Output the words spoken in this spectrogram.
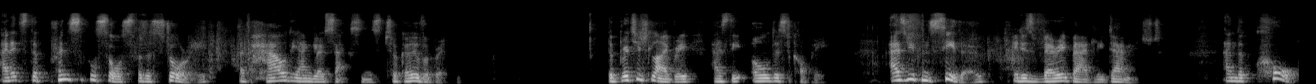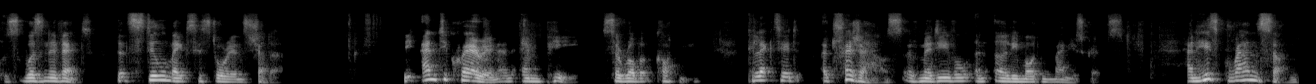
And it's the principal source for the story of how the Anglo-Saxons took over Britain. The British Library has the oldest copy. As you can see, though, it is very badly damaged. And the cause was an event that still makes historians shudder. The antiquarian and MP, Sir Robert Cotton, collected a treasure house of medieval and early modern manuscripts, and his grandson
